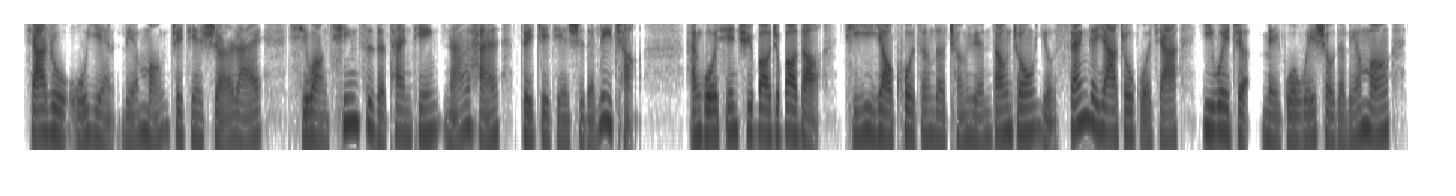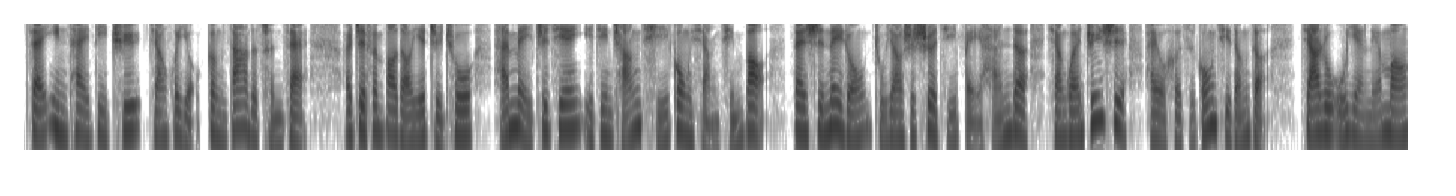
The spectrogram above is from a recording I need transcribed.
加入五眼联盟这件事而来，希望亲自的探听南韩对这件事的立场。韩国先驱报就报道，提议要扩增的成员当中有三个亚洲国家，意味着美国为首的联盟在印太地区将会有更大的存在。而这份报道也指出，韩美之间已经长期共享情报，但是内容主要是涉及北韩的相关军事，还有核子攻击等等。加入五眼联盟，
